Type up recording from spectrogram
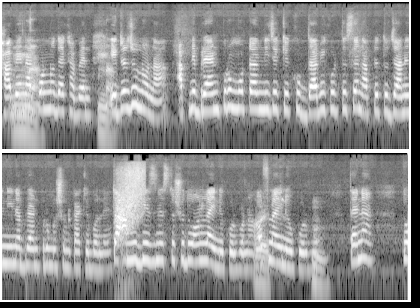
খাবেন আর পণ্য দেখাবেন। এটার জন্য না আপনি ব্র্যান্ড প্রমোটার নিজেকে খুব দাবি করতেছেন আপনি তো জানেনই না ব্র্যান্ড প্রমোশন কাকে বলে। তো আমি বিজনেস তো শুধু অনলাইনে করব না অফলাইনেও করব। তাই না? তো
